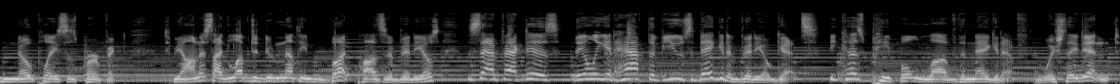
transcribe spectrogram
No place is perfect. To be honest, I'd love to do nothing but positive videos. The sad fact is, they only get half the views a negative video gets. Because people love the negative. I wish they didn't.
